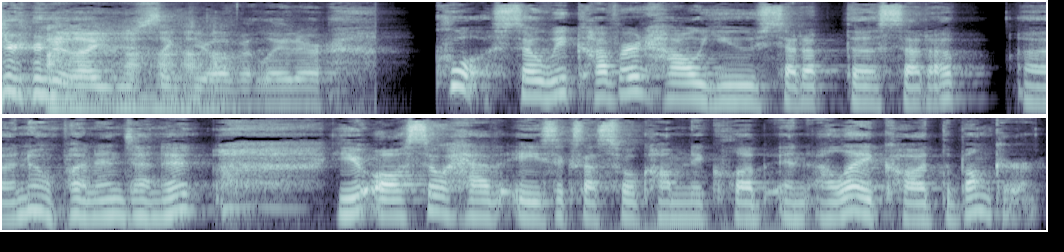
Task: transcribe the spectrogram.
you're gonna like you just like deal with it later. Cool. So we covered how you set up the setup. Uh, no pun intended. You also have a successful comedy club in LA called The Bunker.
